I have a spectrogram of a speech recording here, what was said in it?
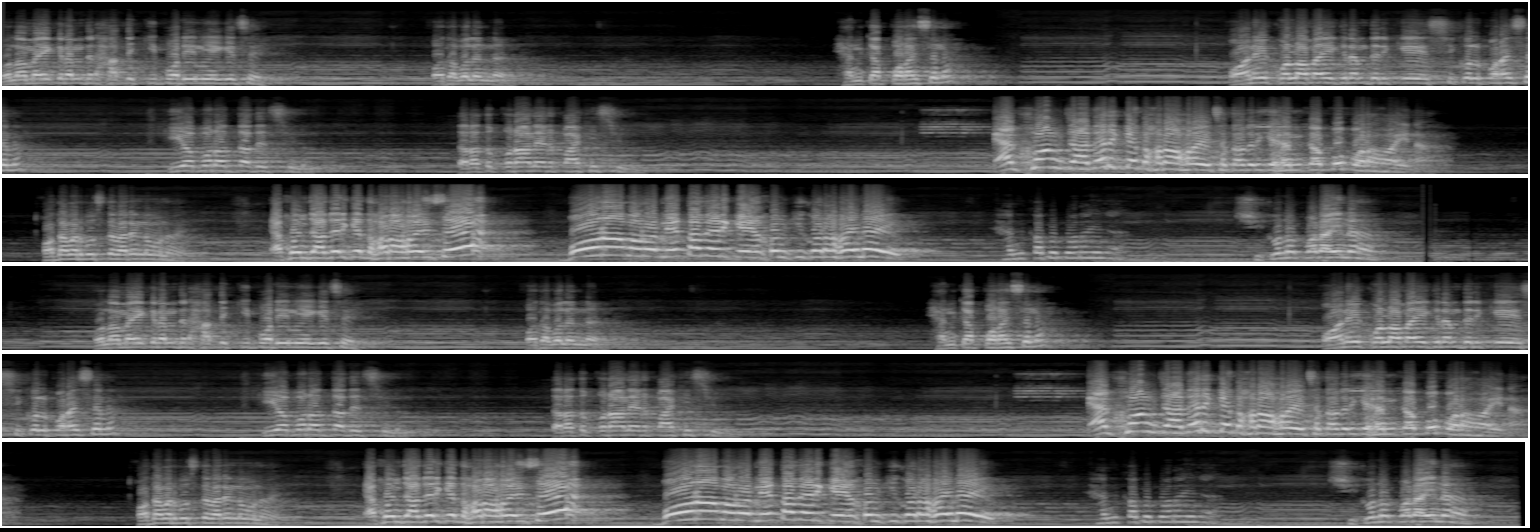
ওলামা ইকরামদের হাতে কি পরিয়ে নিয়ে গেছে? কথা বলেন না। হ্যান্ডকাপ পরাইছে না? অনেক ওলামা ইকরামদেরকে শিকল পরাইছে না? কি অপরাধ তাদের ছিল? তারা তো কোরআনের পাখি ছিল। এখন যাদেরকে ধরা হয়েছে, তাদেরকে হ্যান্ডকাপও পরা হয় না। কথা আবার বুঝতে পারেন না মনে হয়? এখন যাদেরকে ধরা হয়েছে, বড় বড় নেতাদেরকে এখন কি করা হয় নাই? হ্যান্ডকাপও পরাই না। শিকলও পরাই না। ওলামা ইকরামদের হাতে কি পরিয়ে নিয়ে গেছে? কথা বলেন না। হ্যান্ডকাপ না? অনেক শিকল না? কি অপরাধ তাদের ছিল? তারা তো কোরআনের পাখি ছিল। এখন যাদেরকে ধরা হয়েছে, তাদেরকে হ্যান্ডকাপও পরা হয় না। কথা আবার বুঝতে পারেন না মনে হয়? এখন যাদেরকে ধরা হয়েছে বড় বড় নেতাদেরকে এখন কি করা হয় নাই? হ্যান্ডকাপও পড়াই না। শিকলও পড়াই না।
